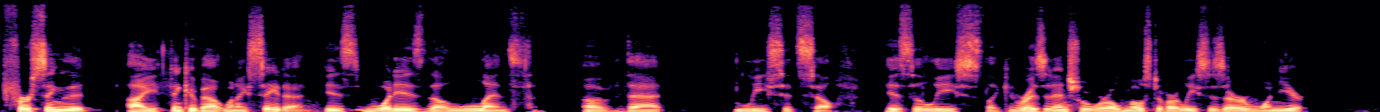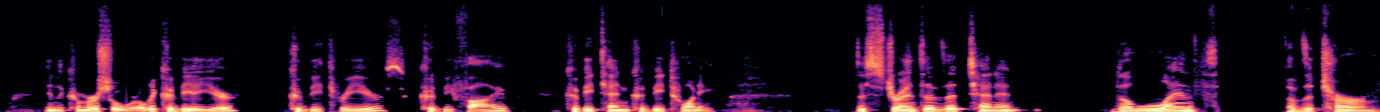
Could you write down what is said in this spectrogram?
first thing that I think about when I say that is what is the length of that lease itself? Is the lease like in residential world most of our leases are one year. In the commercial world it could be a year could be three years could be five could be 10 could be 20 the strength of the tenant the length of the term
